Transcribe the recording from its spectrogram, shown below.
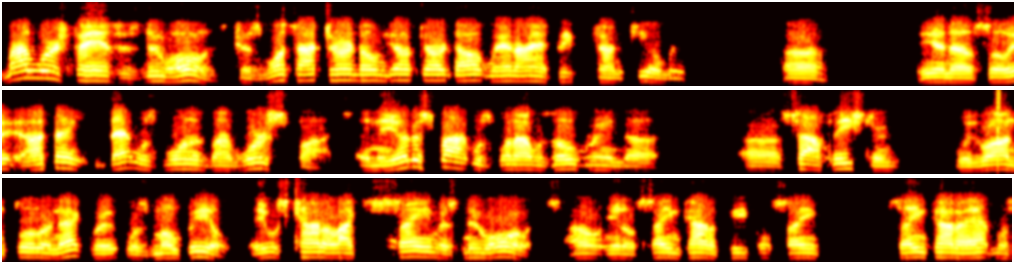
my worst fans is New Orleans because once I turned on Junkyard Dog, man, I had people trying to kill me. Uh, you know, so it, I think that was one of my worst spots. And the other spot was when I was over in uh, uh, Southeastern with Ron Fuller and that group was Mobile. It was kind of like the same as New Orleans. I don't, you know, same kind of people, same same kind of atmos-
